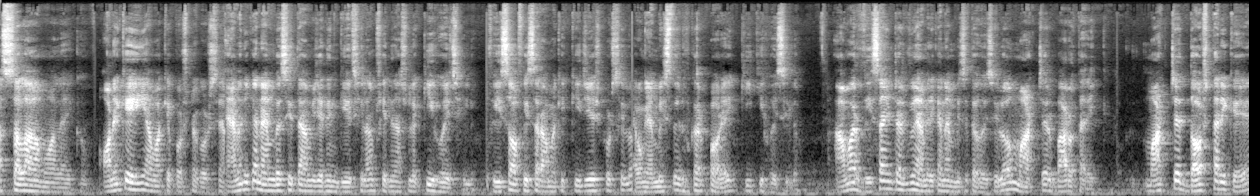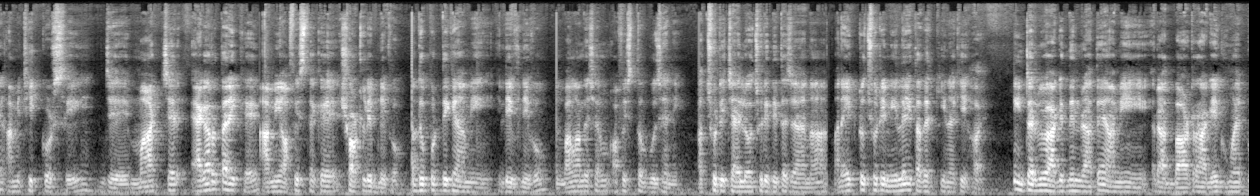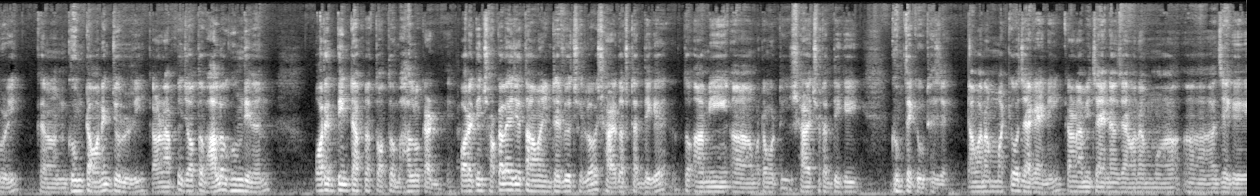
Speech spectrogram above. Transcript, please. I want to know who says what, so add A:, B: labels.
A: আসসালামু আলাইকুম। অনেকেই আমাকে প্রশ্ন করছে, আমেরিকান এম্বাসিতে আমি যেদিন গিয়েছিলাম, সেদিন আসলে কি হয়েছিল? ভিসা অফিসার আমাকে কি জিজ্ঞেস করছিল এবং এম্বাসিতে ঢোকার পরে কি কি হয়েছিল? আমার ভিসা ইন্টারভিউ আমেরিকান এম্বাসিতে হয়েছিল মার্চের বারো তারিখ। মার্চের দশ তারিখে আমি ঠিক করছি যে মার্চের এগারো তারিখে আমি অফিস থেকে শর্ট লিভ নিব। দুপুর দিকে আমি লিভ নিব। বাংলাদেশের অফিস তো বুঝেনি। ছুটি চাইলেও ছুটি দিতে চায় না। মানে একটু ছুটি নিলেই তাদের কি না কি হয়। ইন্টারভিউ আগের দিন রাতে আমি রাত বারোটার আগে ঘুমায় পড়ি, কারণ ঘুমটা অনেক জরুরি। কারণ আপনি যত ভালো ঘুম দিবেন পরের দিনটা আপনার তত ভালো কাটবে। পরের দিন সকালে যেহেতু আমার ইন্টারভিউ ছিল সাড়ে দশটার দিকে, তো আমি মোটামুটি সাড়ে ছটার দিকেই ঘুম থেকে উঠে যাই। আমার আম্মাকেও জাগায় নেই, কারণ আমি চাই না যে আমার আম্মা জেগে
